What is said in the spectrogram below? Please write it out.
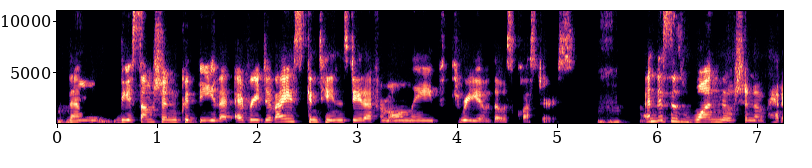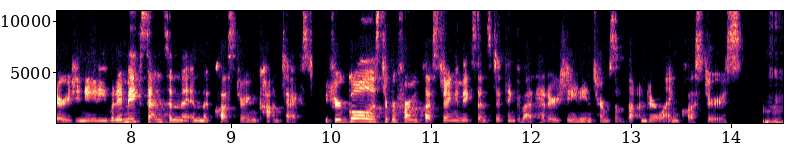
Mm-hmm. Then the assumption could be that every device contains data from only three of those clusters. Mm-hmm. And this is one notion of heterogeneity, but it makes sense in the in the clustering context. If your goal is to perform clustering, it makes sense to think about heterogeneity in terms of the underlying clusters. Mm-hmm.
